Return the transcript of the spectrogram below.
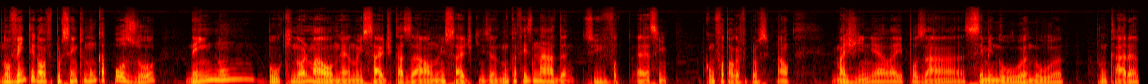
99% nunca posou nem num book normal, né, no ensaio de casal, no ensaio de 15 anos, nunca fez nada, Sim. é, assim, com fotógrafo profissional. Imagine ela ir posar seminua, nua, para um cara,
